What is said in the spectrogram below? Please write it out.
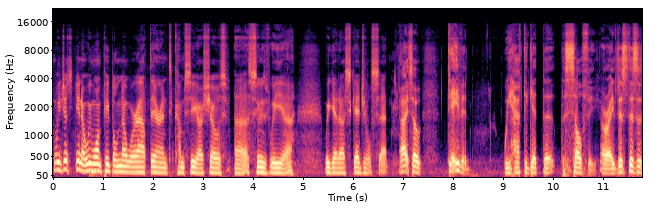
we just, you know, we want people to know we're out there and to come see our shows uh, as soon as we uh, we get our schedule set. All right, so David, we have to get the the selfie. All right, just this is,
